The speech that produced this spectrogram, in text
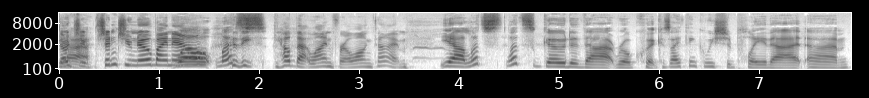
don't you? Shouldn't you know by now? Well, Because he held that line for a long time. Yeah. Let's let's go to that real quick because I think we should play that. Um,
